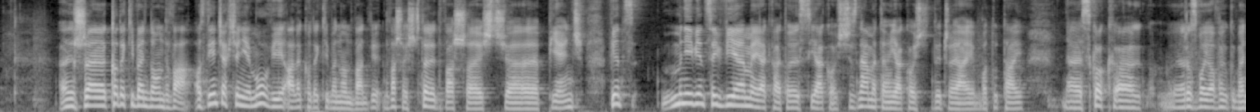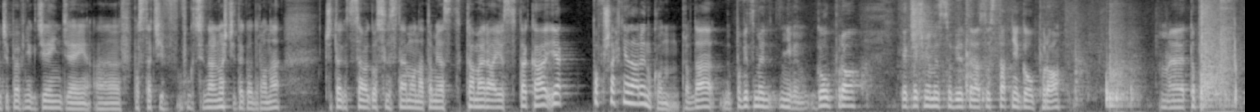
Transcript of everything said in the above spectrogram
że kodeki będą dwa. O zdjęciach się nie mówi, ale kodeki będą dwa. 264, 265, więc mniej więcej wiemy, jaka to jest jakość. Znamy tę jakość DJI, bo tutaj e, skok e, rozwojowy będzie pewnie gdzie indziej e, w postaci funkcjonalności tego drona, czy tego całego systemu, natomiast kamera jest taka jak powszechnie na rynku, prawda? Powiedzmy, nie wiem, GoPro, jak weźmiemy sobie teraz ostatnie GoPro, to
